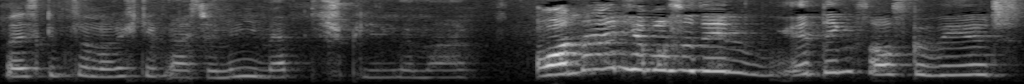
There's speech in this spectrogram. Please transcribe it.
Weil es gibt so eine richtig nice Minimap, die spielen wir mal. Oh nein, ich habe auch so den Dings ausgewählt.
